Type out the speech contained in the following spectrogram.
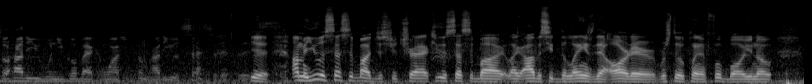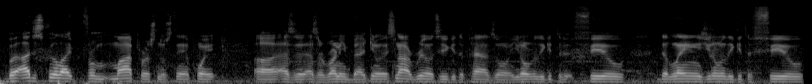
So how do you, when you go back and watch the film, how do you assess it? yeah, I mean, you assess it by just your tracks. You assess it by like obviously the lanes that are there. We're still playing football, you know. But I just feel like from my personal standpoint, uh, as a as a running back, you know, it's not real until you get the pads on. You don't really get to feel the lanes. You don't really get to feel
